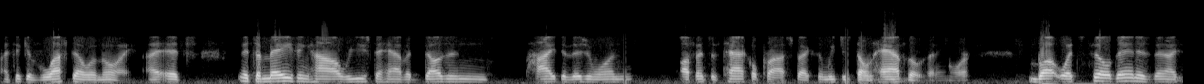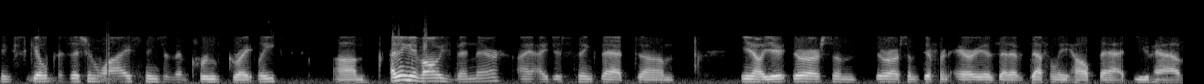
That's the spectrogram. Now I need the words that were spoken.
I think have left Illinois. I, it's it's amazing how we used to have a dozen high Division One offensive tackle prospects, and we just don't have those anymore. But what's filled in has been, I think, skill position wise, things have improved greatly. Um, I think they've always been there. I, I just think that um, you know you, there are some there are some different areas that have definitely helped. That you have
